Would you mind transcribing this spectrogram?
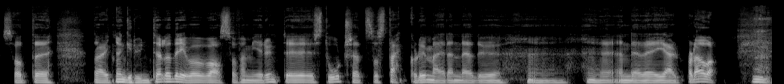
Så at, det da er det ikke noen grunn til å drive og vase for mye rundt. Det, stort sett så stacker du mer enn det, du, eh, enn det, det hjelper deg, da. Mm.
